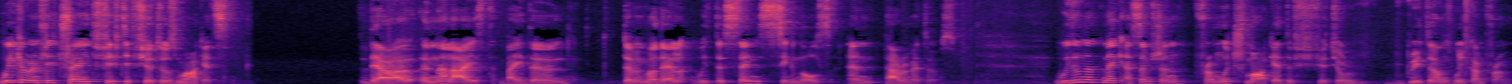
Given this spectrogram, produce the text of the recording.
We currently trade 50 futures markets. They are analyzed by the, the model with the same signals and parameters. We do not make assumption from which market the future returns will come from.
